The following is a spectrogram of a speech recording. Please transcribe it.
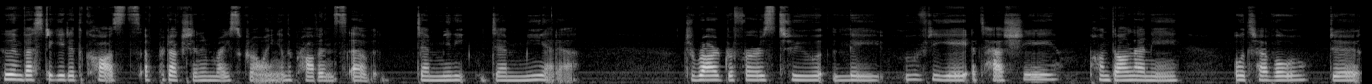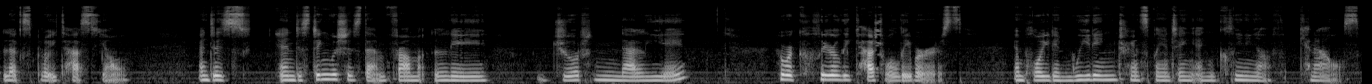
who investigated the costs of production in rice growing in the province of Damietta. Girard refers to les ouvriers attachés pendant l'année aux travaux de l'exploitation and is and distinguishes them from les journaliers, who were clearly casual laborers employed in weeding, transplanting, and cleaning up canals.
